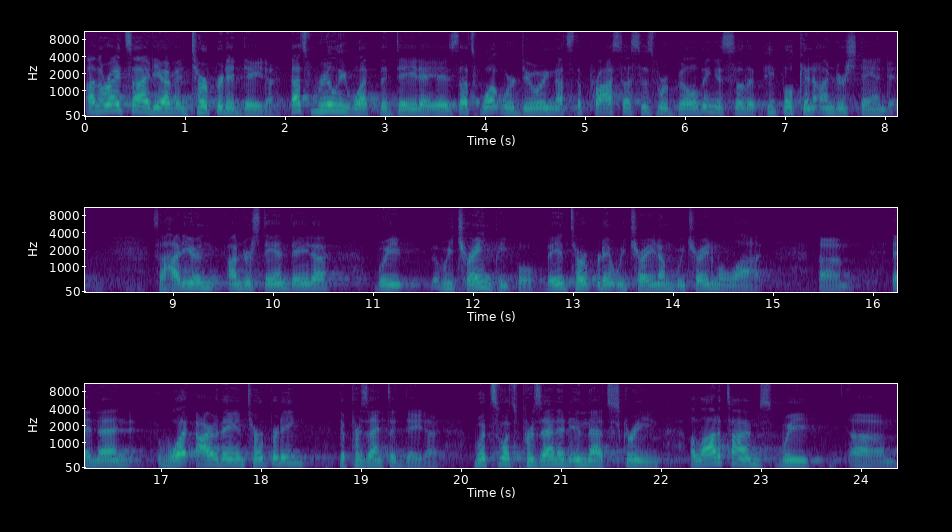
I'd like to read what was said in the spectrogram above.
on the right side, you have interpreted data. That's really what the data is. That's what we're doing. That's the processes we're building is so that people can understand it. So how do you understand data? We, we train people. They interpret it. We train them. We train them a lot. Um, and then what are they interpreting? The presented data. What's what's presented in that screen? A lot of times we, um,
